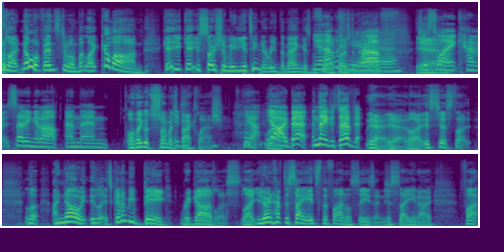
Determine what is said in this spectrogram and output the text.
like, no offense to them, but like, come on, get you get your social media team to read the mangas before Yeah, they that was post them. rough. Yeah. Just like have it, setting it up and then Oh, they got so much It- backlash. Yeah, yeah, I bet, and they deserved it. Yeah, yeah. Like it's just like, look, I know it, it- it's going to be big regardless. Like you don't have to say it's the final season. Just say you know, fi-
